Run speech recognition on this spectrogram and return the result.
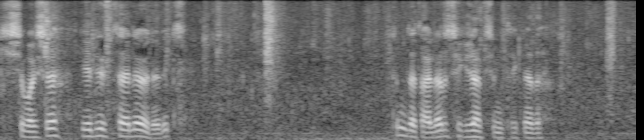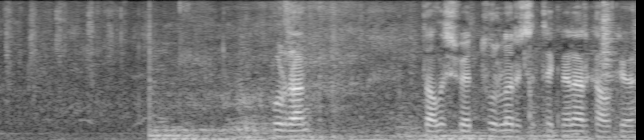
Kişi başı 700 TL ödedik. Tüm detayları çekeceğim şimdi teknede. Buradan dalış ve turlar için tekneler kalkıyor.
